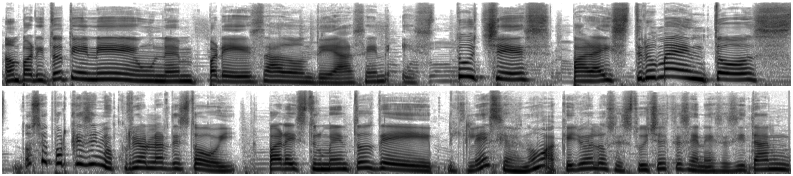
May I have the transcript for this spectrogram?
Amparito tiene una empresa donde hacen estuches para instrumentos. No sé por qué se me ocurrió hablar de esto hoy. Para instrumentos de iglesias, ¿no? Aquello de los estuches que se necesitan.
